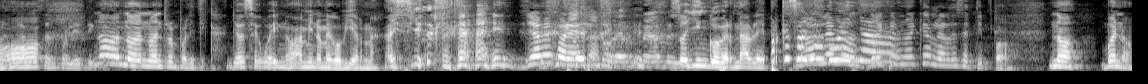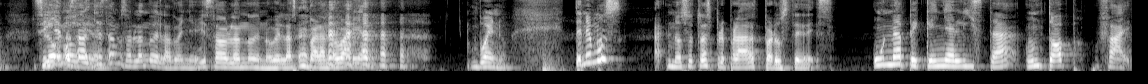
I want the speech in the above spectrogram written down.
entramos en política. No, no, no entro en política. Yo ese güey no, a mí no me gobierna. Ay, sí. ya mejor eso. Ingobernable. Soy ingobernable. Porque soy No, la hablemos, dueña. no, hay que, no hay que hablar de ese tipo. No, bueno, sí, ya, no está- ya estamos hablando de la dueña, yo estaba hablando de novelas para no variar. bueno, tenemos ah, nosotras preparadas para ustedes una pequeña lista, un top five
